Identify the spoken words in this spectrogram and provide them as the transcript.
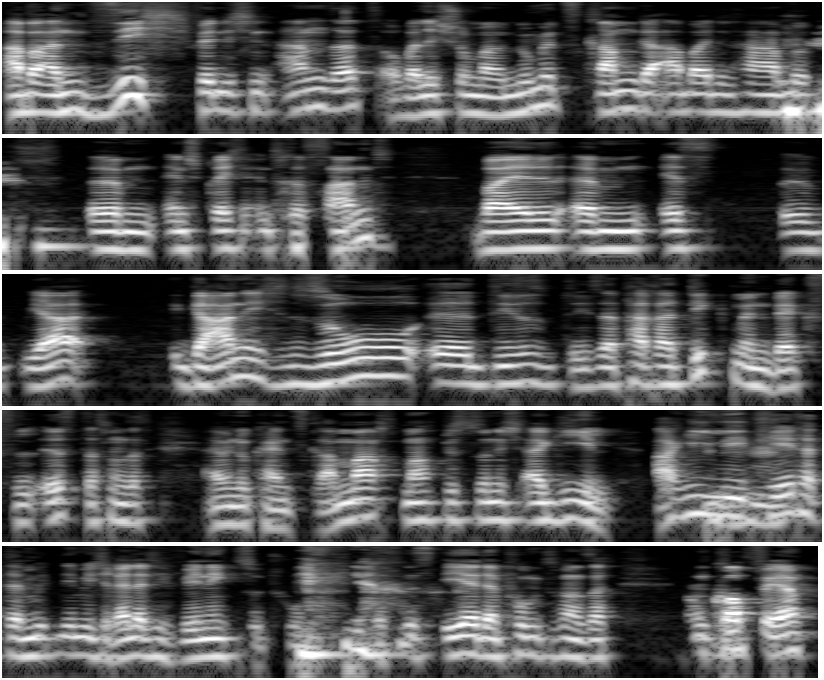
Aber an sich finde ich den Ansatz, auch weil ich schon mal nur mit Scrum gearbeitet habe, mhm. ähm, entsprechend interessant, weil ähm, es äh, ja gar nicht so äh, diese, dieser Paradigmenwechsel ist, dass man sagt, wenn du keinen Scrum machst, machst bist du nicht agil. Agilität mhm. hat damit nämlich relativ wenig zu tun. Ja. Das ist eher der Punkt, dass man sagt, vom Kopf her,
